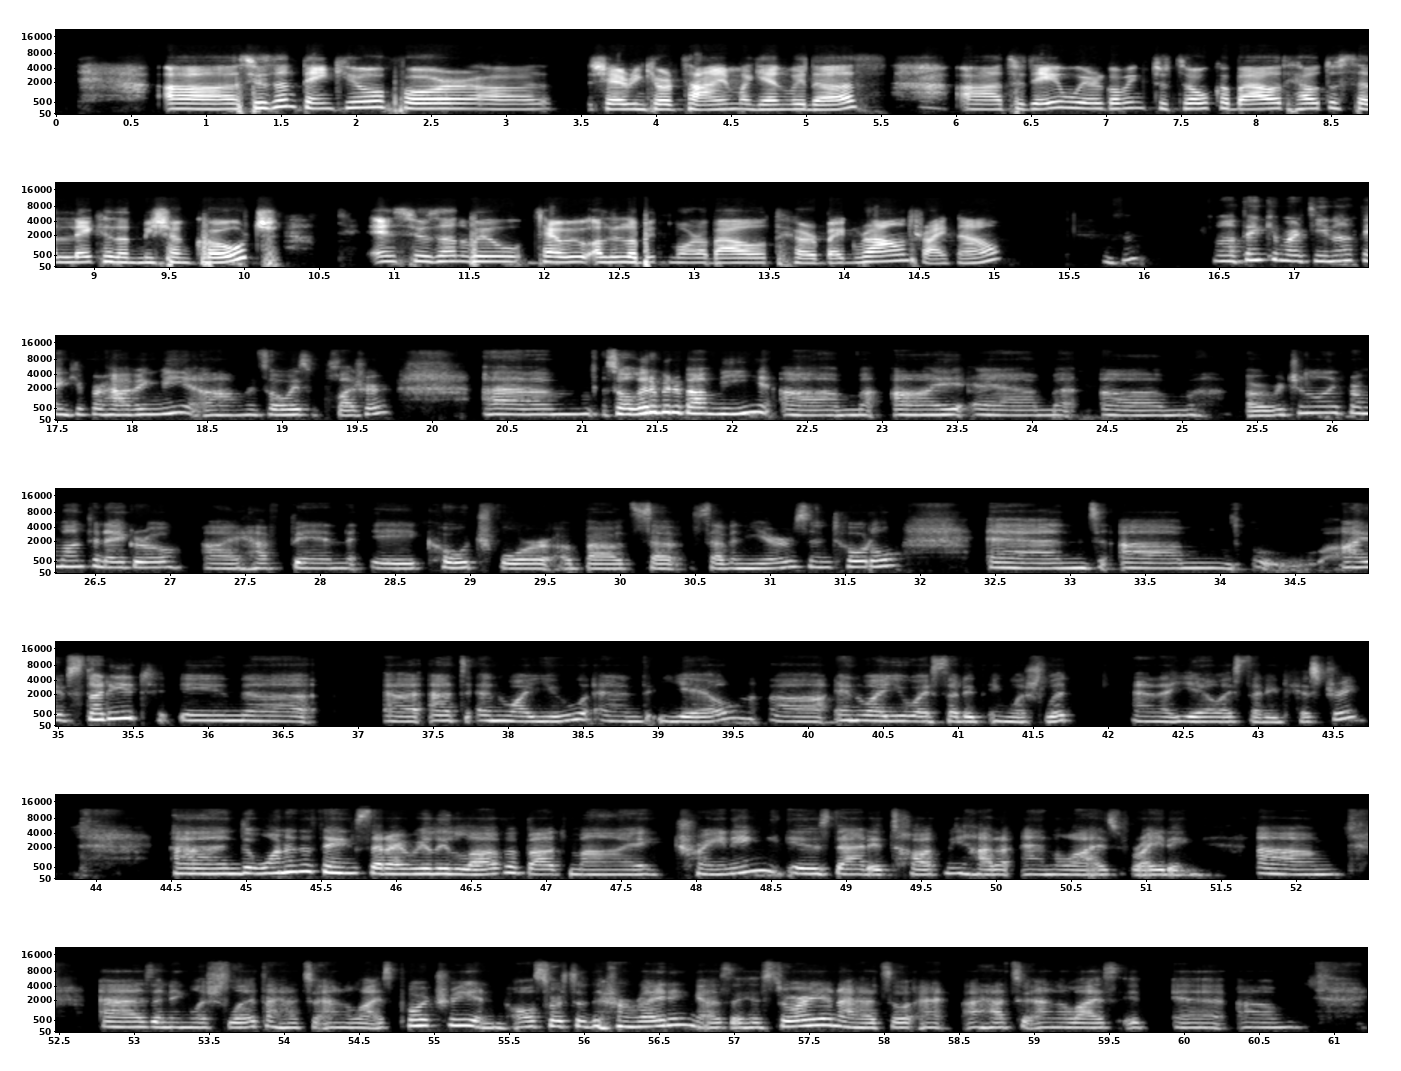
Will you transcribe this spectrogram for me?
Uh, Susan, thank you for uh, sharing your time again with us. Uh, today, we're going to talk about how to select an admission coach. And Susan will tell you a little bit more about her background right now. Mm -hmm. Well, thank you, Martina. Thank you for having me. Um, it's always a pleasure. Um, so a little bit about me. Um, I am um, originally from Montenegro. I have been a coach for about se seven years in total. And um, I've studied in uh, at NYU and Yale. Uh, NYU, I studied English Lit, and at Yale, I studied history. And one of the things that I really love about my training is that it taught me how to analyze writing. Um, as an English lit, I had to analyze poetry and all sorts of different writing. As a historian, I had to I had to analyze it, uh, um,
